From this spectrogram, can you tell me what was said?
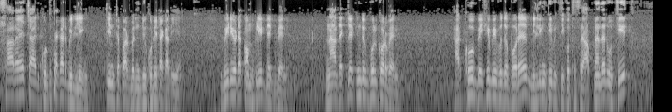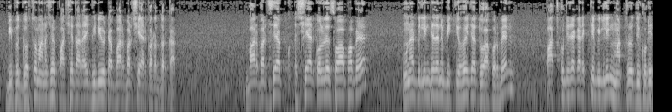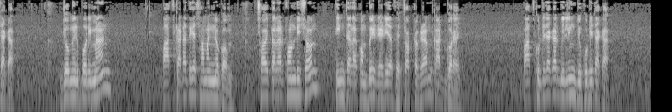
সাড়ে চার কোটি টাকার বিল্ডিং কিনতে পারবেন দুই কোটি টাকা দিয়ে। ভিডিওটা কমপ্লিট দেখবেন। না দেখলে কিন্তু ভুল করবেন। আর খুব বেশি বিপদে পড়ে বিল্ডিংটি বিক্রি করতেছে। আপনাদের উচিত বিপদগ্রস্ত মানুষের পাশে দাঁড়ায় ভিডিওটা বারবার শেয়ার করার দরকার। বারবার শেয়ার শেয়ার করলে সোয়াব হবে। ওনার বিল্ডিংটা যেন বিক্রি হয়ে যায়, দোয়া করবেন। পাঁচ কোটি টাকার একটি বিল্ডিং মাত্র দুই কোটি টাকা। জমির পরিমাণ পাঁচ কাঠা থেকে সামান্য কম। ছয় তলার ফাউন্ডেশন তিন তিনতলা কমপ্লিট রেডি আছে চট্টগ্রাম কাঠগড়ায় পাঁচ কোটি টাকার বিল্ডিং দুই কোটি টাকা।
